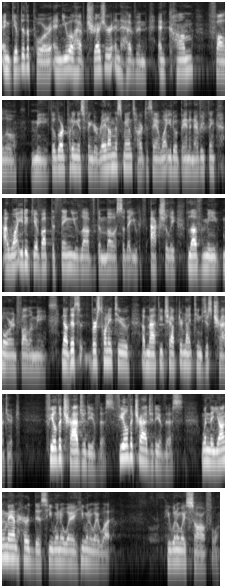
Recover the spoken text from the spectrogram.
and give to the poor, and you will have treasure in heaven, and come follow me. The Lord putting his finger right on this man's heart to say, I want you to abandon everything. I want you to give up the thing you love the most so that you could actually love me more and follow me. Now, this verse 22 of Matthew chapter 19 is just tragic. Feel the tragedy of this. Feel the tragedy of this. When the young man heard this, he went away. He went away what? He went away sorrowful,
